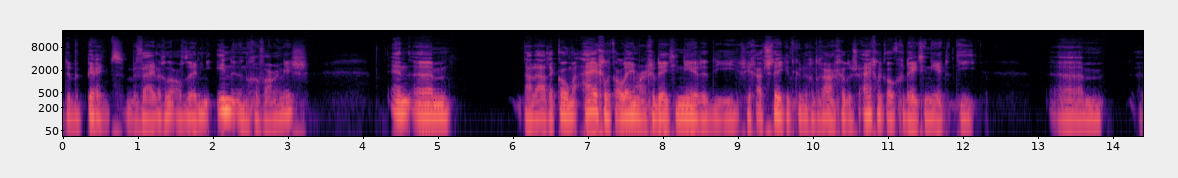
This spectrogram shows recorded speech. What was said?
de beperkt beveiligde afdeling in een gevangenis. En ehm, nou, daar, komen eigenlijk alleen maar gedetineerden die zich uitstekend kunnen gedragen. Dus eigenlijk ook gedetineerden die ehm, eh,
